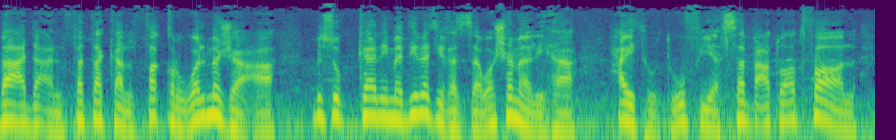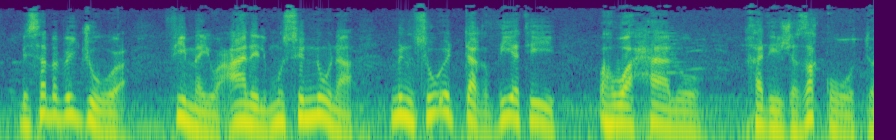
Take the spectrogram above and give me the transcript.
بعد أن فتك الفقر والمجاعة بسكان مدينة غزة وشمالها حيث توفي سبعة أطفال بسبب الجوع فيما يعاني المسنون من سوء التغذية وهو حال خديجة زقوت.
